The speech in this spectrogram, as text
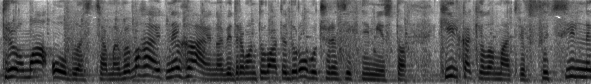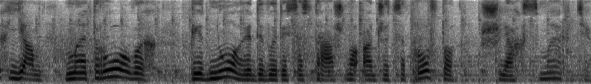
трьома областями. Вимагають негайно відремонтувати дорогу через їхнє місто. Кілька кілометрів суцільних ям, метрових. Під ноги дивитися страшно, адже це просто шлях смерті.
